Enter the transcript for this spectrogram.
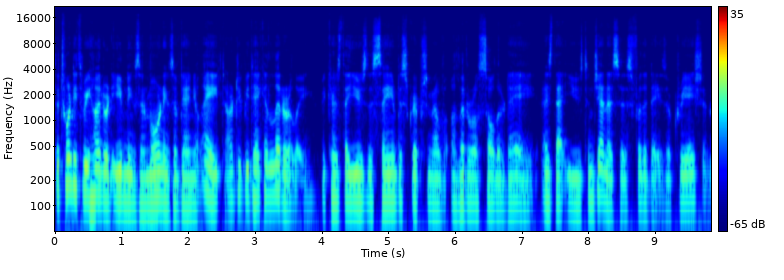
The 2300 evenings and mornings of Daniel 8 are to be taken literally, because they use the same description of a literal solar day as that used in Genesis for the days of creation.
